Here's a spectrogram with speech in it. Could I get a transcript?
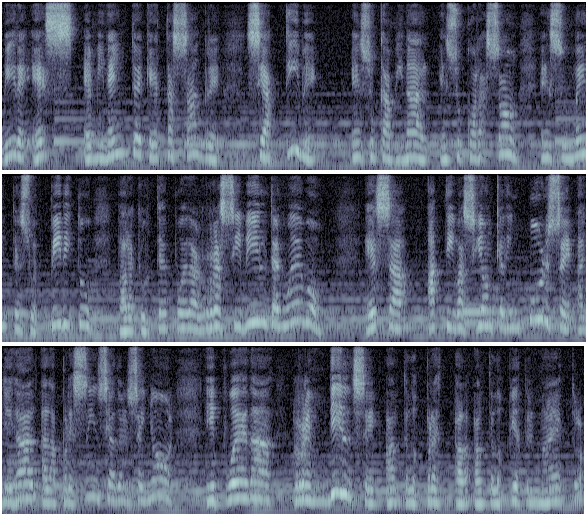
mire, es eminente que esta sangre se active en su caminar, en su corazón, en su mente, en su espíritu, para que usted pueda recibir de nuevo esa activación que le impulse a llegar a la presencia del Señor y pueda rendirse ante los, ante los pies del Maestro.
